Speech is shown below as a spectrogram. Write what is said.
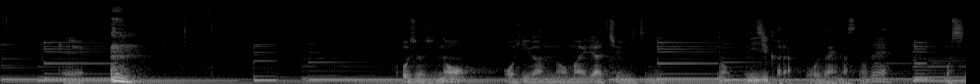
えー、高尚寺のお彼岸のお参りは中日にの2時からございますのでもし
